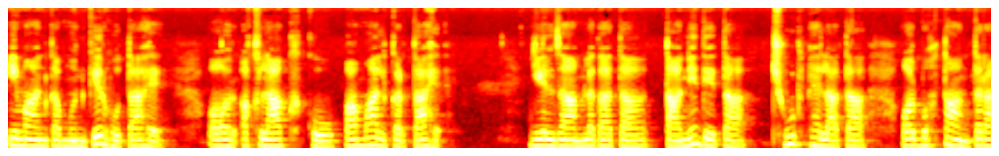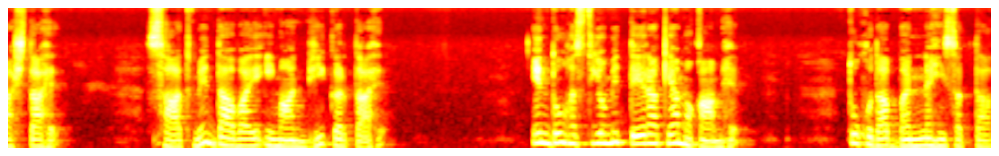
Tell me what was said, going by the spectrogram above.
ایمان کا منکر ہوتا ہے اور اخلاق کو پامال کرتا ہے۔ یہ الزام لگاتا، تانے دیتا، جھوٹ پھیلاتا اور بہتان تراشتا ہے۔ ساتھ میں دعوی ایمان بھی کرتا ہے۔ ان دو ہستیوں میں تیرا کیا مقام ہے؟ تو خدا بن نہیں سکتا،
